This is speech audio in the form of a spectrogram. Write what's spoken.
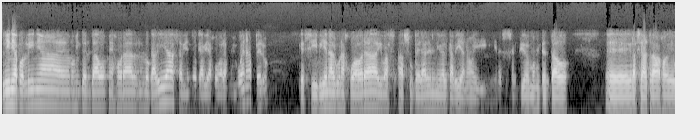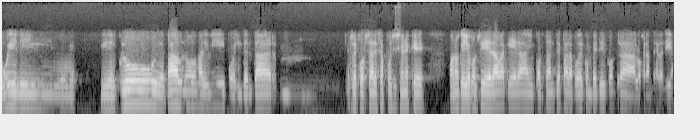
línea por línea hemos intentado mejorar lo que había, sabiendo que había jugadoras muy buenas, pero que si bien alguna jugadora iba a superar el nivel que había, ¿no? Y, en ese sentido hemos intentado, eh, gracias al trabajo de Willy y del club y de Pablo, Maribí, pues intentar mm, reforzar esas posiciones que, bueno, que yo consideraba que era importante para poder competir contra los grandes de la liga.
